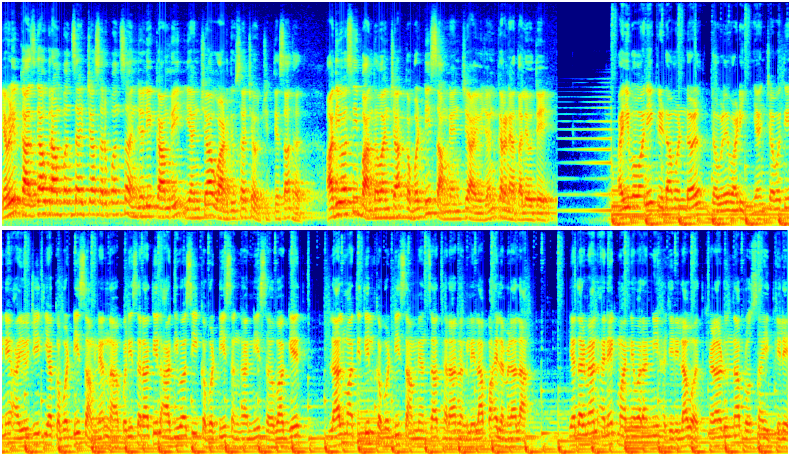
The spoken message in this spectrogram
यावेळी कासगाव ग्रामपंचायतच्या सरपंच अंजली कांबरी यांच्या वाढदिवसाचे औचित्य साधत आदिवासी बांधवांच्या कबड्डी सामन्यांचे आयोजन करण्यात आले होते. आई भवानी क्रीडा मंडळ ढवळेवाडी यांच्या वतीने आयोजित या कबड्डी सामन्यांना परिसरातील आदिवासी कबड्डी संघांनी सहभाग घेत लाल मातीतील कबड्डी सामन्यांचा थरार रंगलेला पाहायला मिळाला. या दरम्यान अनेक मान्यवरांनी हजेरी लावत खेळाडूंना प्रोत्साहित केले.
